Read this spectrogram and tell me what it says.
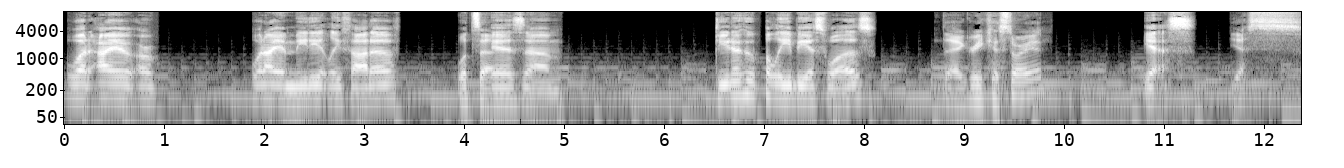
what I or what I immediately thought of What's up? is um do you know who Polybius was? the Greek historian? Yes. Yes.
